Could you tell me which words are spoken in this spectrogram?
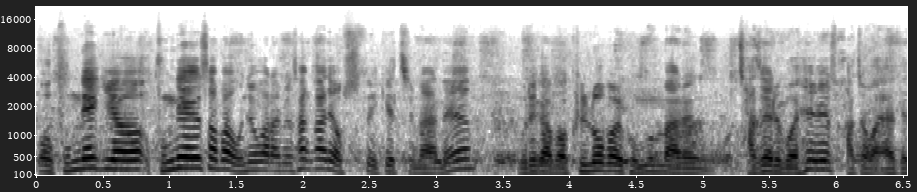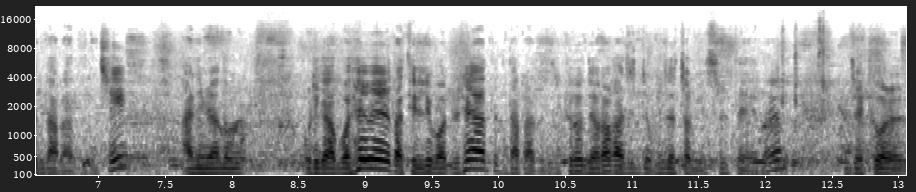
뭐 국내 기업, 국내에서만 운영을 하면 상관이 없을 수도 있겠지만은 우리가 뭐 글로벌 공급망은 자재를 뭐 해외에서 가져와야 된다라든지 아니면 우리가 뭐 해외에다 딜리버리를 해야 된다라든지 그런 여러 가지 이제 문제점이 있을 때에는 이제 그걸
